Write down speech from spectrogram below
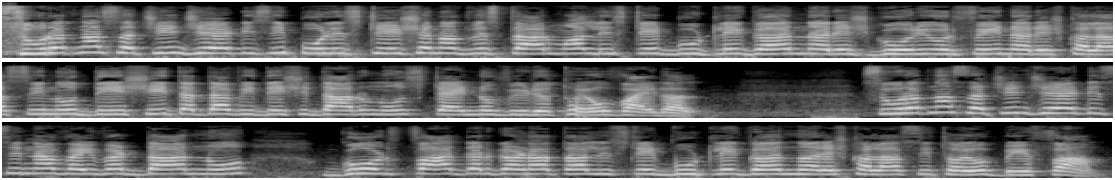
સુરતના સચિન જેઆઈડીસી પોલીસ સ્ટેશન હદ વિસ્તારમાં લિસ્ટેડ બુટલેગર નરેશ ગોરી ઉર્ફે નરેશ ખલાસીનો દેશી તથા વિદેશી દારૂનો સ્ટેન્ડનો વીડિયો થયો વાયરલ. સુરતના સચિન જેઆઈડીસીના વહીવટદારનો ગોડફાધર ગણાતા લિસ્ટેડ બુટલેગર નરેશ ખલાસી થયો બેફામ.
